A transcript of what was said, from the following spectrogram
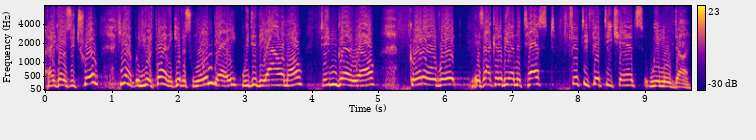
And I go, "Is it true?" Yeah, but he goes, "Brian, they give us one day." We did the Alamo, didn't go well, got over it. Is that going to be on the test? 50 50 chance we moved on.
